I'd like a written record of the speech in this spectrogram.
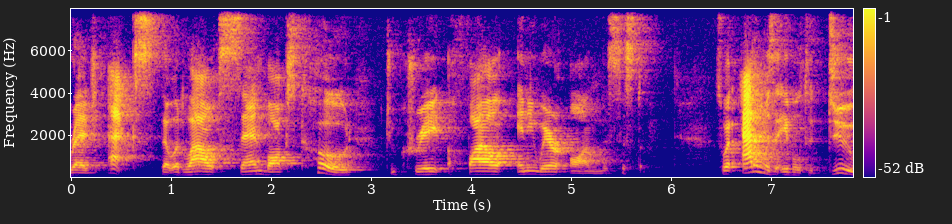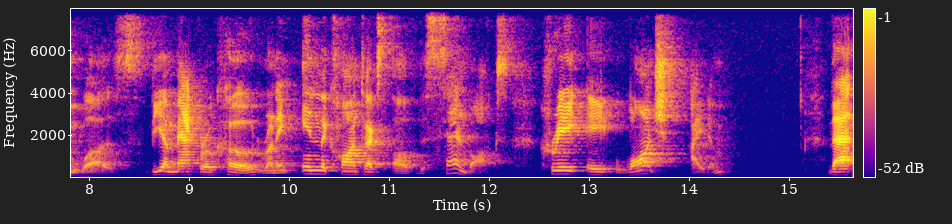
regex that would allow sandbox code to create a file anywhere on the system. So what Adam was able to do was, via macro code running in the context of the sandbox, create a launch item that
